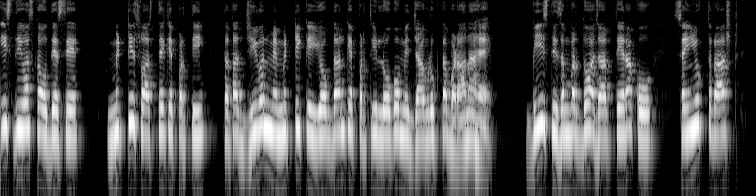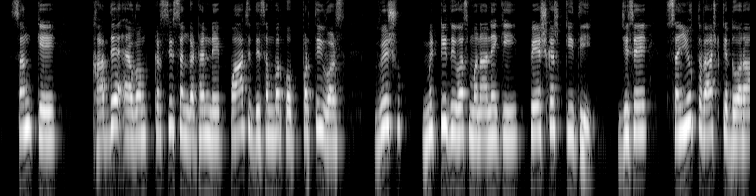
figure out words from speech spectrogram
इस दिवस का उद्देश्य मिट्टी स्वास्थ्य के प्रति तथा जीवन में मिट्टी के योगदान के प्रति लोगों में जागरूकता बढ़ाना है। 20 दिसंबर 2013 को संयुक्त राष्ट्र संघ के खाद्य एवं कृषि संगठन ने 5 दिसंबर को प्रति वर्ष विश्व मिट्टी दिवस मनाने की पेशकश की थी, जिसे संयुक्त राष्ट्र के द्वारा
